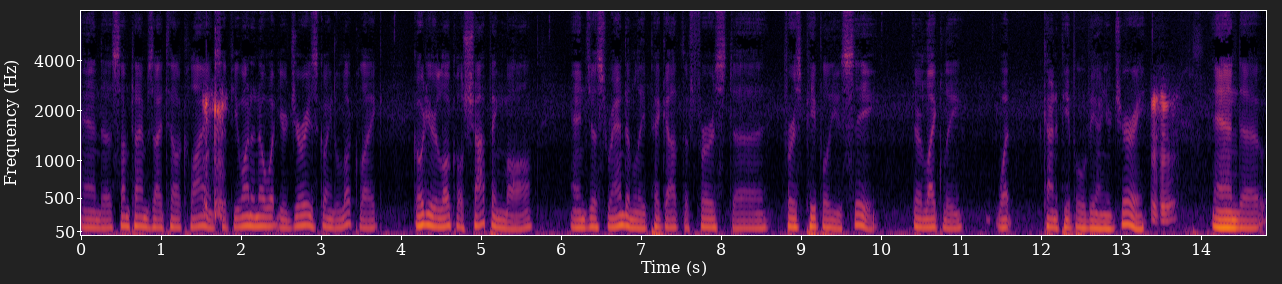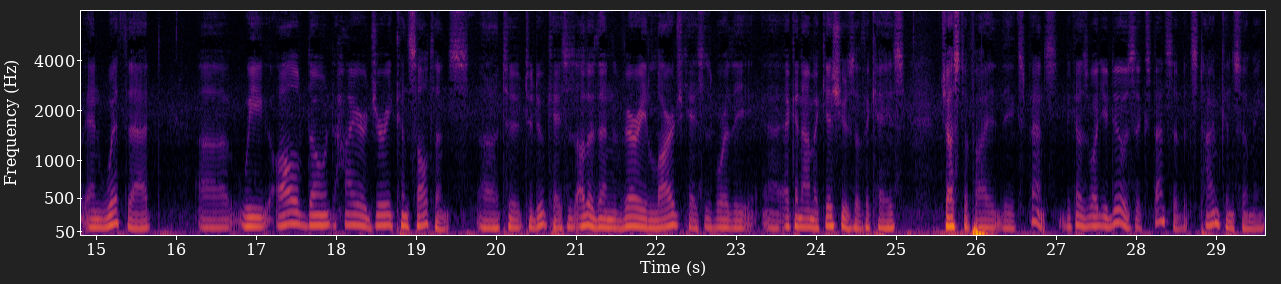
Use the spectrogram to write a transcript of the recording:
And uh, sometimes I tell clients, if you want to know what your jury is going to look like, go to your local shopping mall and just randomly pick out the first uh, first people you see. They're likely what kind of people will be on your jury. Mm-hmm. And uh, and with that, uh, we all don't hire jury consultants uh, to, to do cases other than very large cases where the uh, economic issues of the case justify the expense. Because what you do is expensive, it's time consuming,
